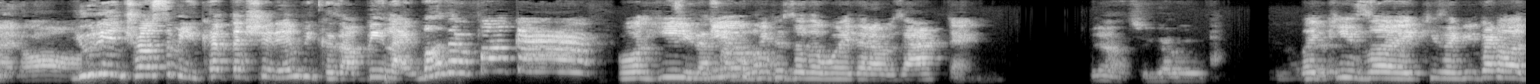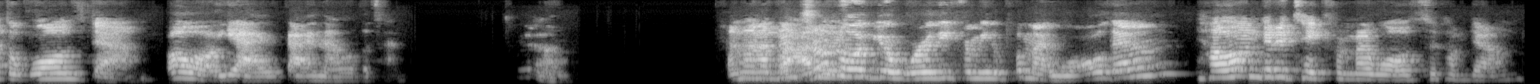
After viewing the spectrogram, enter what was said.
would- at all. You didn't trust him and you kept that shit in because I'll be like, motherfucker. well, he See, knew because of the way that I was acting. Yeah, so you gotta. You know, Like he's like he's like you gotta let the walls down. Oh yeah, I've gotten that all the time. Yeah. And then Uh, but I don't know if you're worthy for me to put my wall down. how long did it take for my walls to come down?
